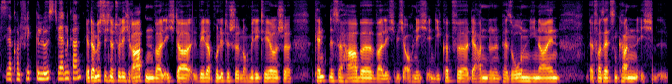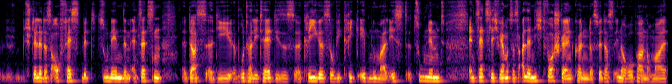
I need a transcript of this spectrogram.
Dass dieser Konflikt gelöst werden kann? Ja, da müsste ich natürlich raten, weil ich da weder politische noch militärische Kenntnisse habe, weil ich mich auch nicht in die Köpfe der handelnden Personen hinein äh, versetzen kann. Ich äh, stelle das auch fest mit zunehmendem Entsetzen, dass äh, die Brutalität dieses Krieges, so wie Krieg eben nun mal ist, zunimmt. Entsetzlich, wir haben uns das alle nicht vorstellen können, dass wir das in Europa nochmal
